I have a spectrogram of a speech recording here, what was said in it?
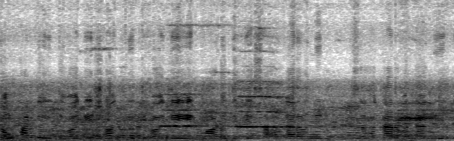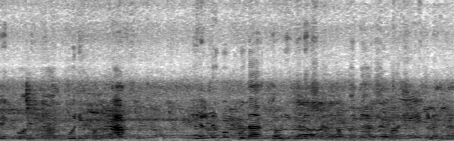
ಸೌಹಾರ್ದಯುತವಾಗಿ, ಶಾಂತಿಯುತವಾಗಿ ಮಾಡೋದಕ್ಕೆ ಸಹಕಾರವನ್ನು ಸಹಕಾರವನ್ನು ನೀಡಬೇಕು ಅಂತ ಕೋರಿಕೊಳ್ತಾ ಎಲ್ರಿಗೂ ಕೂಡ ಗೌರಿ ಗಣೇಶ ಹಬ್ಬದ ಶುಭಾಶಯಗಳನ್ನು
